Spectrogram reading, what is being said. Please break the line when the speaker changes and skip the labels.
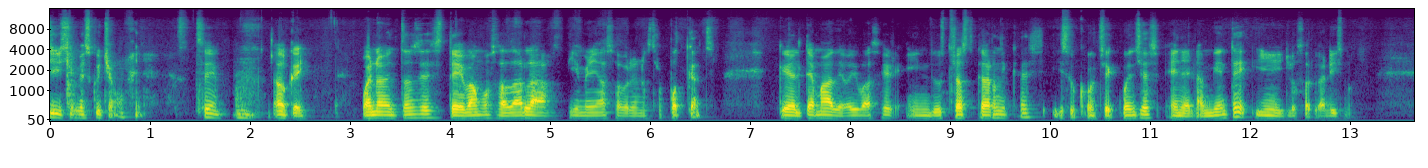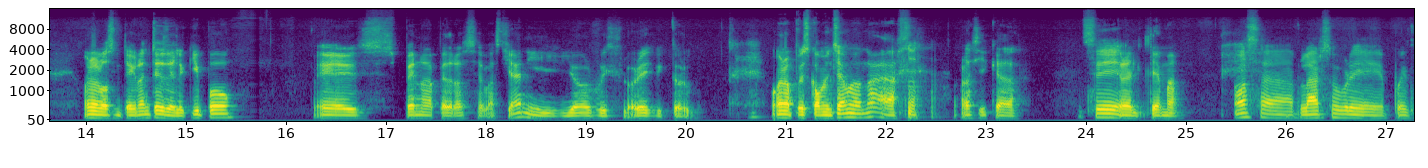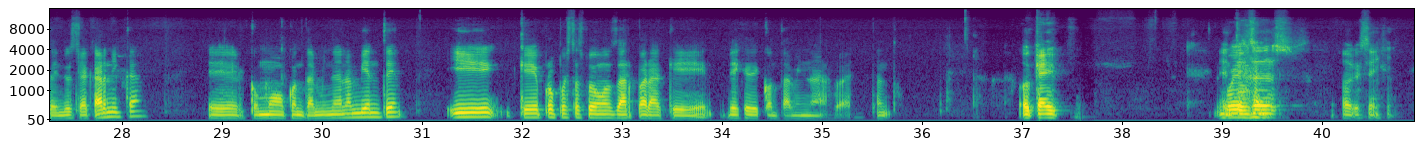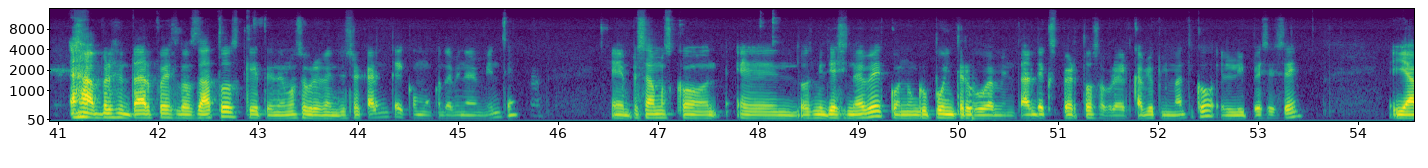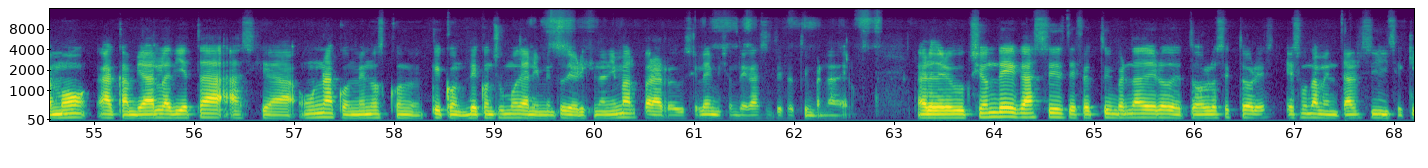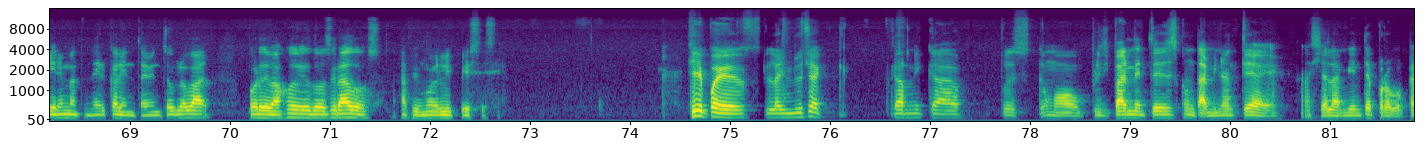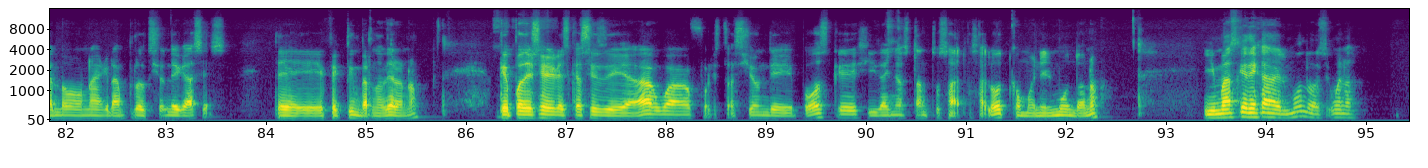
Sí, sí me escuchan.
Sí.
Ok. Bueno, entonces te vamos a dar la bienvenida sobre nuestro podcast, que el tema de hoy va a ser industrias cárnicas y sus consecuencias en el ambiente y los organismos. Bueno, los integrantes del equipo es Pena Pedra Sebastián y yo, Ruiz Flores Víctor. Bueno, pues comencemos, ¿no? Ahora sí que
Sí,
el tema.
vamos a hablar sobre pues la industria cárnica, eh, cómo contamina el ambiente y qué propuestas podemos dar para que deje de contaminar ¿vale? tanto.
Ok.
Voy a-
Entonces, sí.
A presentar pues los datos que tenemos sobre la industria cárnica y cómo contamina el ambiente. Empezamos con en 2019 con un grupo intergubernamental de expertos sobre el cambio climático, el IPCC, llamó a cambiar la dieta hacia una con menos con- que con- de consumo de alimentos de origen animal para reducir la emisión de gases de efecto invernadero. La reducción de gases de efecto invernadero de todos los sectores es fundamental si se quiere mantener el calentamiento global por debajo de 2 grados, afirmó el IPCC.
Sí, pues la industria cárnica, pues como principalmente es contaminante eh, hacia el ambiente, provocando una gran producción de gases de efecto invernadero, ¿no? Que puede ser escasez de agua, forestación de bosques y daños tanto a la salud como en el mundo, ¿no? Y más que deja del mundo, bueno,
